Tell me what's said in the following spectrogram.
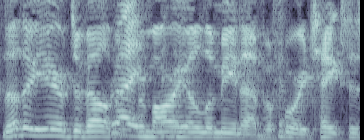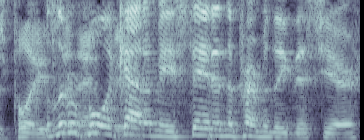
another year of development Right. for Mario Lemina before he takes his place. The Liverpool. Academy stayed in the Premier League this year.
